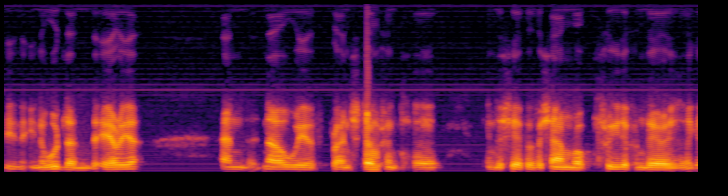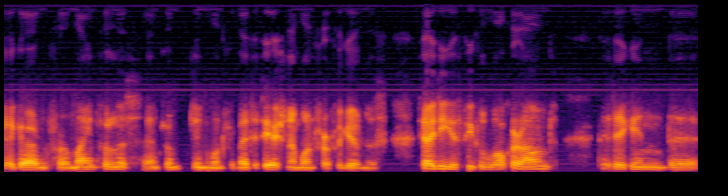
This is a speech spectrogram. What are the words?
in, in a woodland area, and now we've branched out into in the shape of a shamrock, three different areas, a garden for mindfulness and from, one for meditation and one for forgiveness. The idea is people walk around they take in the,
